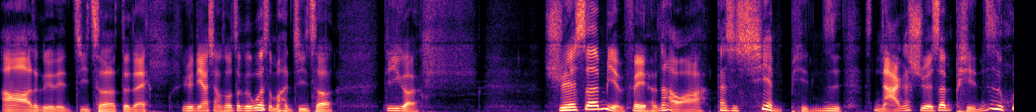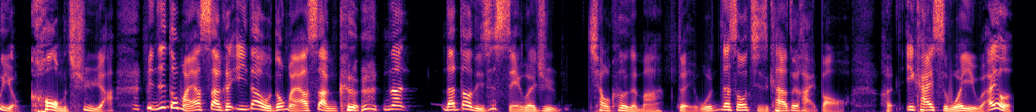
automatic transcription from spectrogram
啊，这个有点机车，对不对？因为你要想说这个为什么很机车？第一个。学生免费很好啊，但是限平日，哪个学生平日会有空去啊？平日都买要上课，一到五都买要上课，那那到底是谁会去翘课的吗？对，我那时候其实看到这个海报，很一开始我以为，哎呦，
